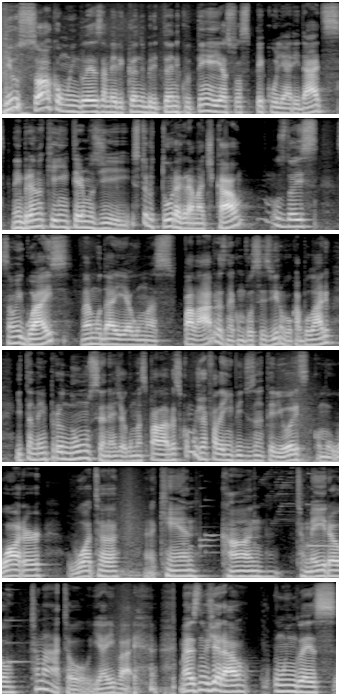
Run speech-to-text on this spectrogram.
Viu só como o inglês americano e britânico tem aí as suas peculiaridades? Lembrando que em termos de estrutura gramatical, os dois são iguais, vai mudar aí algumas palavras, né, como vocês viram, vocabulário, e também pronúncia, né, de algumas palavras, como eu já falei em vídeos anteriores, como water, water, uh, can, con, tomato, tomato, e aí vai. Mas no geral, um inglês,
